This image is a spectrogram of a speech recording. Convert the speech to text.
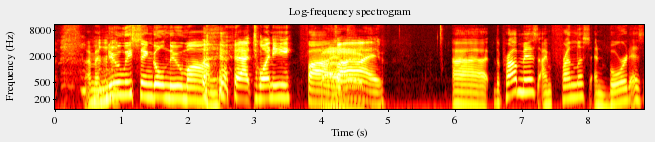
I'm a newly single new mom. At 25. Five. Uh, the problem is I'm friendless and bored as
